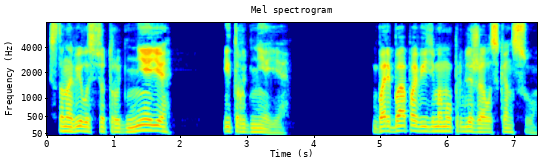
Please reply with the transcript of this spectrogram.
становилось все труднее и труднее. Борьба, по-видимому, приближалась к концу.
